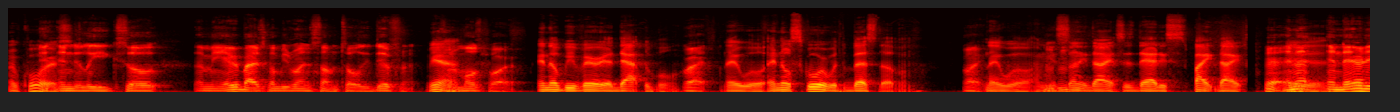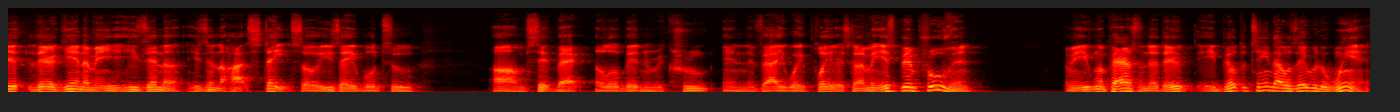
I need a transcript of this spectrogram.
Of course, in the league. So I mean, everybody's gonna be running something totally different. Yeah. for the most part. and they'll be very adaptable. Right. They will, and they'll score with the best of them. Right. They will. I mean, mm-hmm. Sonny Dykes, his daddy's Spike Dykes. Yeah, and Yeah. That, and there it- there again, I mean, he's in a he's in a hot state, so he's able to um, sit back a little bit and recruit and evaluate players. Because I mean, it's been proven. I mean, even when Patterson did, they he built a team that was able to win.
